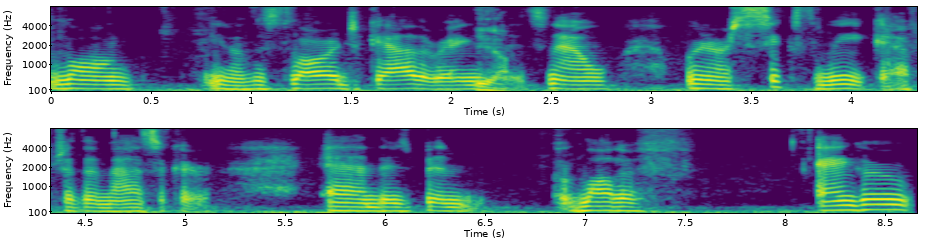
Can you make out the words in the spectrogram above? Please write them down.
long, you know, this large gathering. Yeah. It's now, we're in our sixth week after the massacre. And there's been a lot of anger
